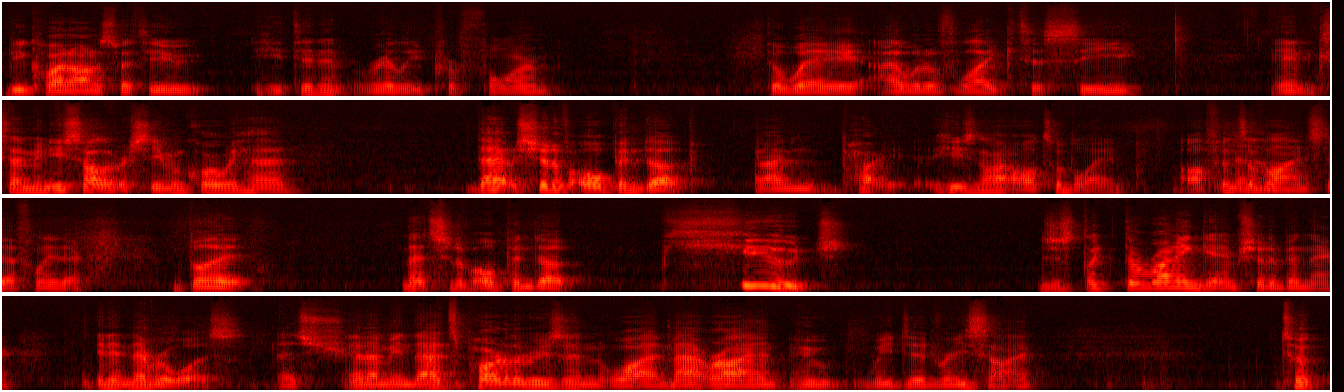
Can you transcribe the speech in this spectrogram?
be quite honest with you, he didn't really perform the way I would have liked to see. And because I mean, you saw the receiving corps we had. That should have opened up. And I'm he's not all to blame. Offensive No. line's definitely there, but that should have opened up huge. Just like the running game should have been there, and it never was. That's true. And I mean, that's part of the reason why Matt Ryan, who we did re-sign, took.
